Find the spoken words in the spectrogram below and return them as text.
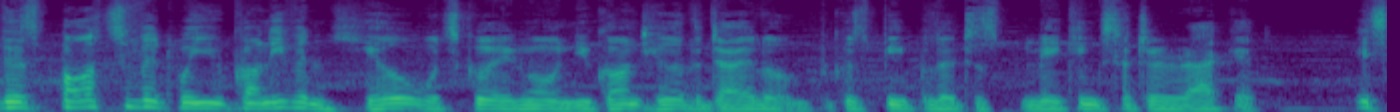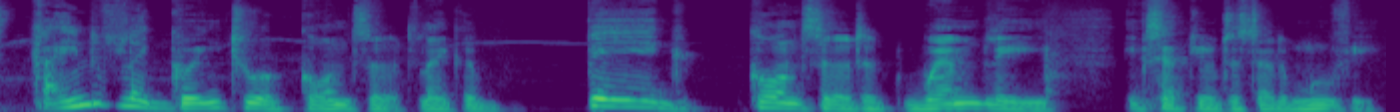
There's parts of it where you can't even hear what's going on. You can't hear the dialogue because people are just making such a racket. It's kind of like going to a concert, like a big concert at Wembley, except you're just at a movie.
